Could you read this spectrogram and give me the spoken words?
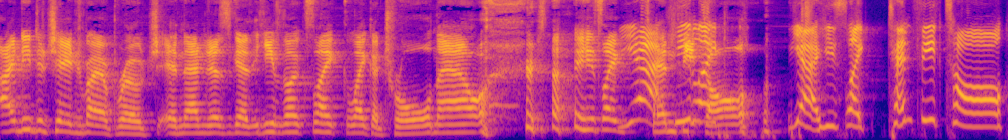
I need to change my approach, and then just get. He looks like like a troll now. He's like Yeah, ten he, feet like- tall. Yeah, he's like 10 feet tall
